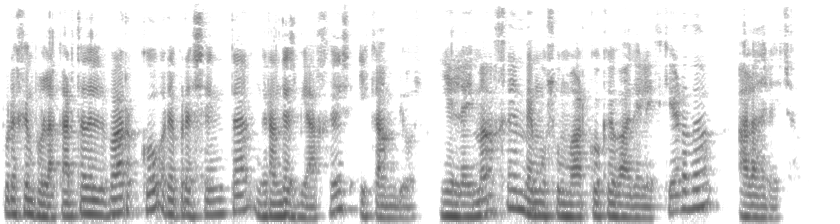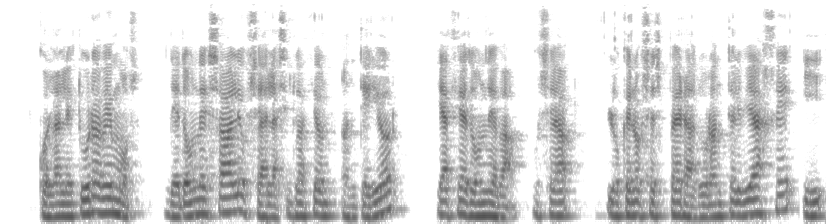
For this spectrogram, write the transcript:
Por ejemplo, la carta del barco representa grandes viajes y cambios, y en la imagen vemos un barco que va de la izquierda a la derecha. Con la lectura vemos de dónde sale, o sea, la situación anterior, y hacia dónde va, o sea, lo que nos espera durante el viaje y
